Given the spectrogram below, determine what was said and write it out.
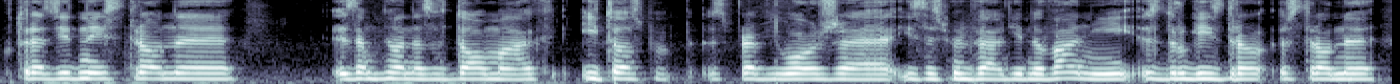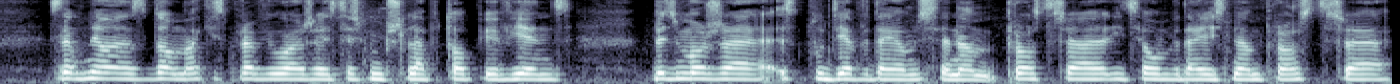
która z jednej strony zamknęła nas w domach i to sp- sprawiło, że jesteśmy wyalienowani. Z drugiej strony zamknęła nas w domach i sprawiła, że jesteśmy przy laptopie, więc być może studia wydają się nam prostsze, liceum wydaje się nam prostsze,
